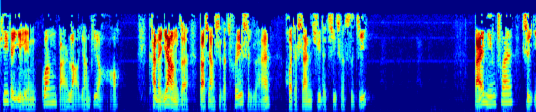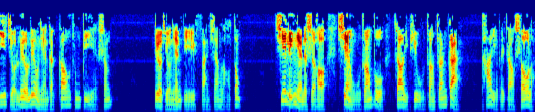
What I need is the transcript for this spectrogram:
披着一领光板老羊皮袄，看那样子倒像是个炊事员或者山区的汽车司机。白明川是一九六六年的高中毕业生，六九年底返乡劳动。七零年的时候，县武装部招一批武装专干，他也被招收了，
